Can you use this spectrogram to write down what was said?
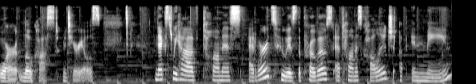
or low cost materials. Next, we have Thomas Edwards, who is the provost at Thomas College up in Maine.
